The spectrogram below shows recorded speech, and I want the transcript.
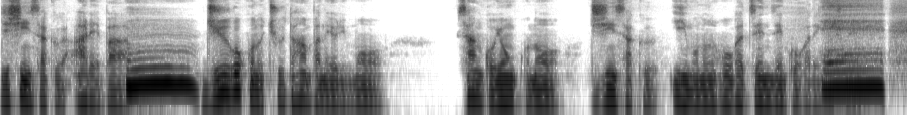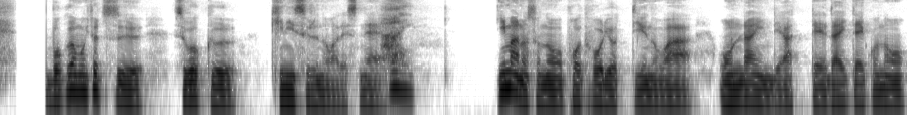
自信作があれば、うん。15個の中途半端なよりも3個4個の自信作、いいものの方が全然効果的ですね。ええ僕がもう一つすごく気にするのはですね、はい。今のそのポートフォリオっていうのは、オンラインであって、大体この、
